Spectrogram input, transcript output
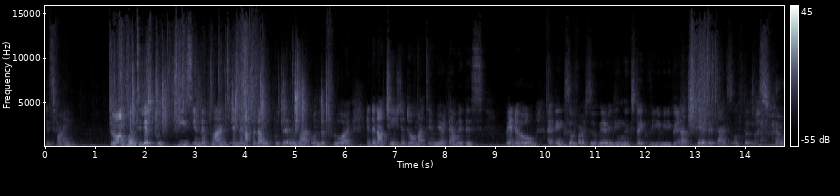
it's fine. So I'm going to just put these in the plant and then after that we'll put the rag on the floor and then I'll change the doormat and we are done with this Reno. I think so far so good. Everything looks like really really good. I have to tear the tags off them as well.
